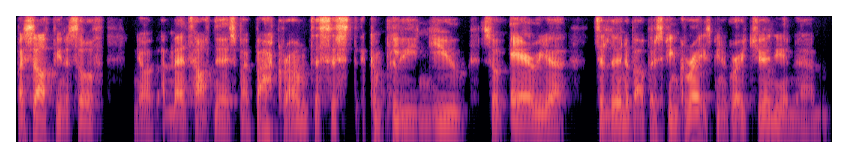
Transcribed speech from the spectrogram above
myself being a sort of, you know, a mental health nurse by background, this is a completely new sort of area to learn about. But it's been great. It's been a great journey. And um,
